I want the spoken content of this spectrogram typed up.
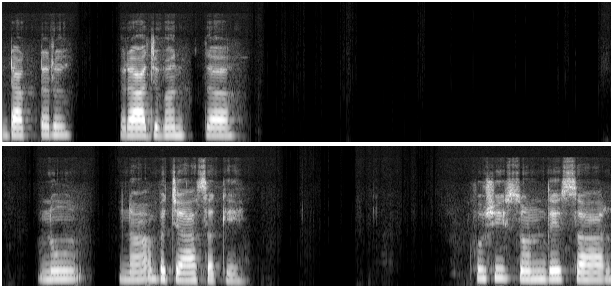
ਡਾਕਟਰ ਰਾਜਵੰਤ ਦਾ ਨੂੰ ਨਾ ਬਚਾ ਸਕੇ। ਖੁਸ਼ੀ ਸੁਣਦੇ ਸਾਰ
